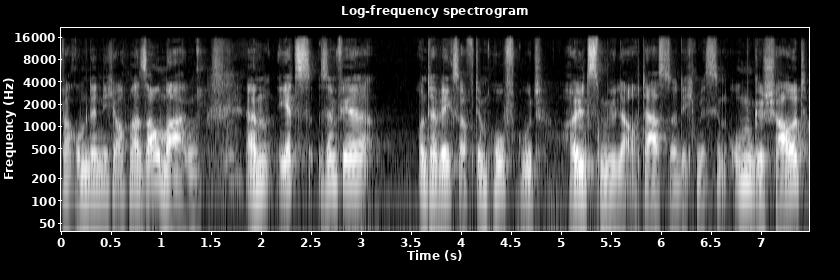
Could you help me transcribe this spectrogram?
warum denn nicht auch mal Saumagen? Ähm, jetzt sind wir unterwegs auf dem Hofgut Holzmühle. Auch da hast du dich ein bisschen umgeschaut.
